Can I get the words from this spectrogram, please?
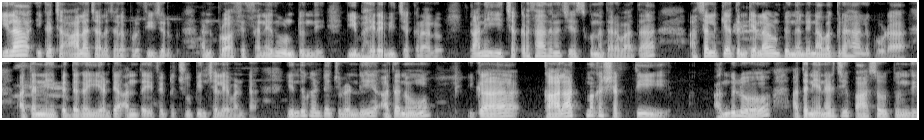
ఇలా ఇక చాలా చాలా చాలా ప్రొసీజర్ అండ్ ప్రాసెస్ అనేది ఉంటుంది. ఈ భైరవి చక్రాలు. కానీ ఈ చక్ర సాధన చేసుకున్న తర్వాత అసలుకి అతనికి ఎలా ఉంటుందంటే నవగ్రహాలు కూడా అతన్ని పెద్దగా ఏ అంటే అంత ఎఫెక్ట్ చూపించలేవంట. ఎందుకంటే చూడండి అతను ఇక కాలాత్మక శక్తి అందులో అతని ఎనర్జీ పాస్ అవుతుంది.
